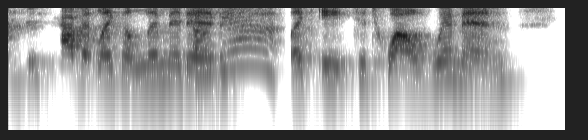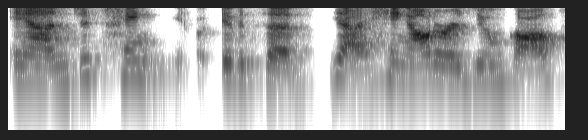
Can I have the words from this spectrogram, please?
and just have it like a oh, limited, oh, yeah. like eight to 12 women and just hang, if it's a, yeah, a hangout or a Zoom call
